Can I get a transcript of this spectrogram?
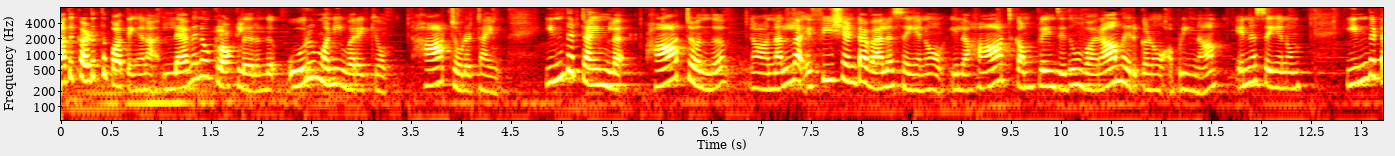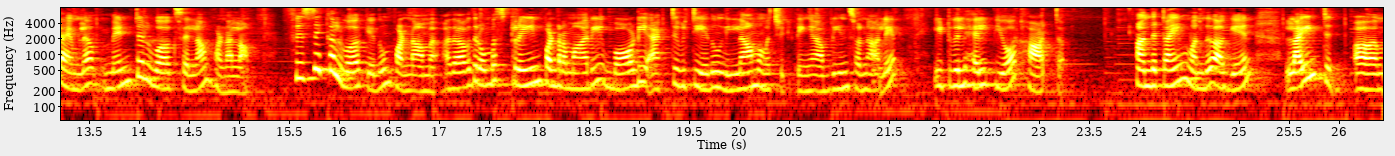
அதுக்கு அடுத்து பார்த்தீங்கன்னா லெவன் ஓ இருந்து ஒரு மணி வரைக்கும் ஹார்ட்டோட டைம் இந்த டைமில் ஹார்ட் வந்து நல்லா எஃபிஷியண்ட்டாக வேலை செய்யணும். இல்லை ஹார்ட் கம்ப்ளைண்ட்ஸ் எதுவும் வராமல் இருக்கணும் அப்படின்னா என்ன செய்யணும்? இந்த டைமில் மென்டல் ஒர்க்ஸ் எல்லாம் பண்ணலாம். ஃபிசிக்கல் ஒர்க் எதுவும் பண்ணாமல் அதாவது ரொம்ப ஸ்ட்ரெயின் பண்ணுற மாதிரி பாடி ஆக்டிவிட்டி எதுவும் இல்லாமல் வச்சுக்கிட்டீங்க அப்படின்னு சொன்னாலே it will help your heart அந்த டைம் வந்து அகெயின் லைட் um,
